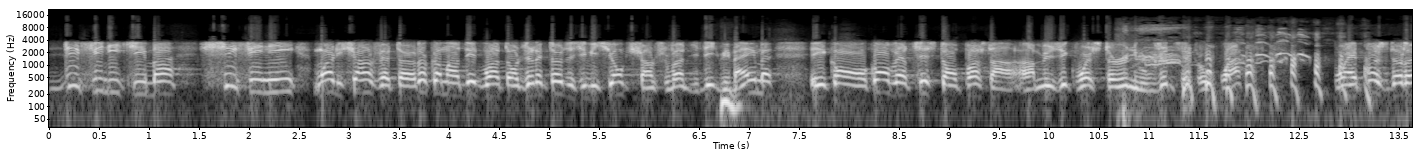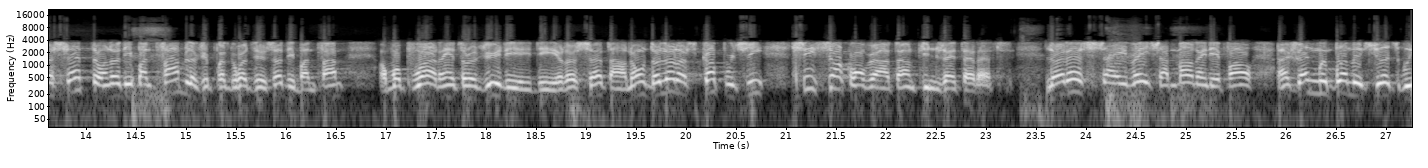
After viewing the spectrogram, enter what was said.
définitivement, c'est fini. Moi, Richard, je vais te recommander de voir ton directeur de émission qui change souvent d'idée lui-même et qu'on convertisse ton poste en, musique western ou je ne sais pas quoi. Pour un poste de recette, on a des bonnes femmes, j'ai pas le droit de dire ça, des bonnes femmes. On va pouvoir introduire des, des recettes en nom, de l'horoscope aussi. C'est ça qu'on veut entendre qui nous intéresse. Le reste, ça éveille, ça demande un effort. Un jeune moi pas avec ça, tu vois,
